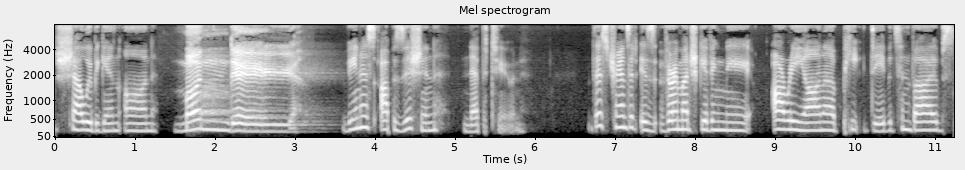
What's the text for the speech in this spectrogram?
shall we begin on Monday? Venus opposition Neptune. This transit is very much giving me Ariana Pete Davidson vibes,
